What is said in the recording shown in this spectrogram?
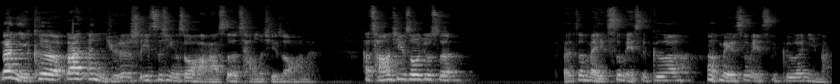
那你可那那你觉得是一次性收好还是长期收好呢？他长期收就是，反正每次每次割，每次每次割你嘛。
